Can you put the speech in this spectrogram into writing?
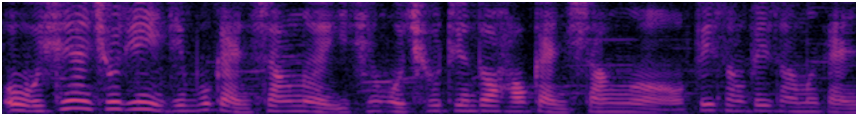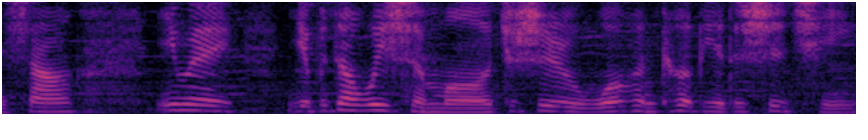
哦，我现在秋天已经不感伤了。以前我秋天都好感伤哦，非常非常的感伤，因为也不知道为什么，就是我很特别的事情，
